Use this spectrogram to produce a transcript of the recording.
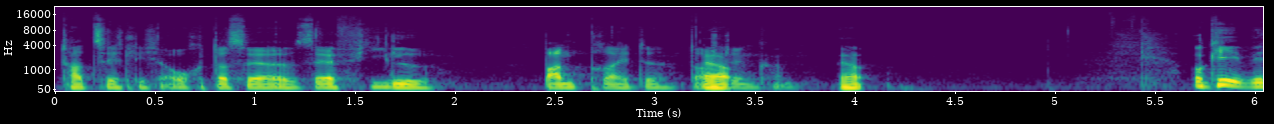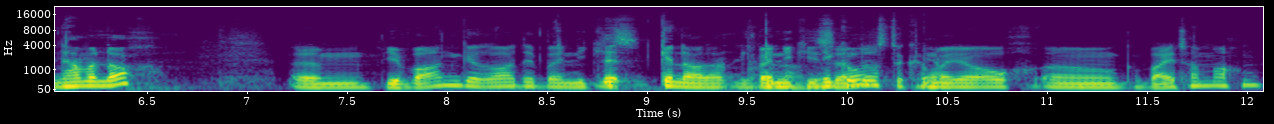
tatsächlich auch, dass er sehr viel Bandbreite darstellen kann. Okay, wen haben wir noch? Ähm, wir waren gerade bei Nikki, Ne, genau, bei genau. Sanders, da können wir ja auch äh, weitermachen.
